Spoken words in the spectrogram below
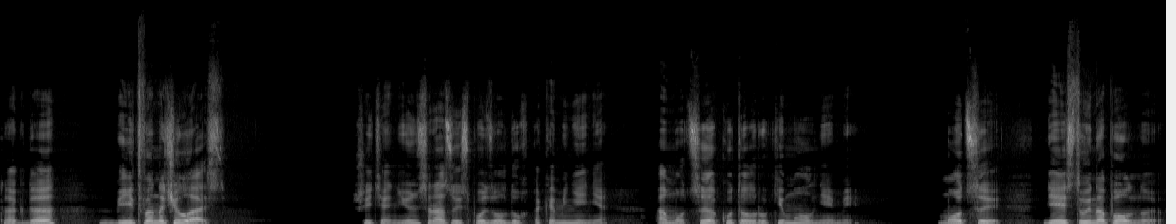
Тогда битва началась. Ши Тянь Юнь сразу использовал дух окаменения, а Мо Ци окутал руки молниями. «Мо Ци, действуй на полную.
